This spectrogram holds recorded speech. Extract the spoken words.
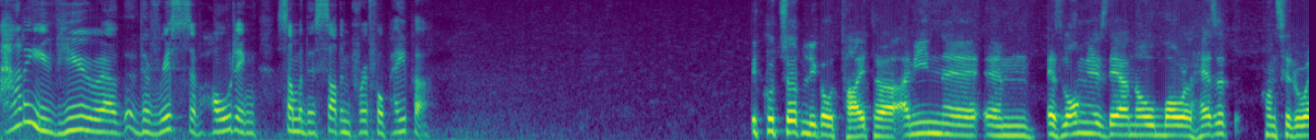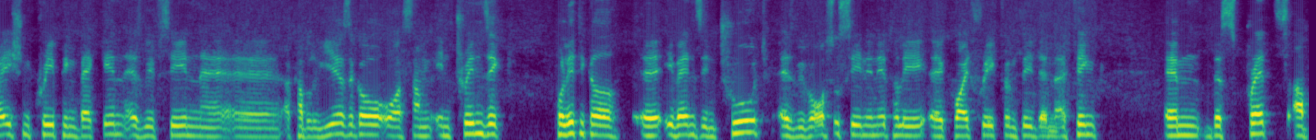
How do you view uh, the risks of holding some of the southern peripheral paper? It could certainly go tighter. I mean, uh, um, as long as there are no moral hazard consideration creeping back in, as we've seen uh, uh, a couple of years ago, or some intrinsic political uh, events intrude, as we've also seen in Italy uh, quite frequently, then I think um, the spreads are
